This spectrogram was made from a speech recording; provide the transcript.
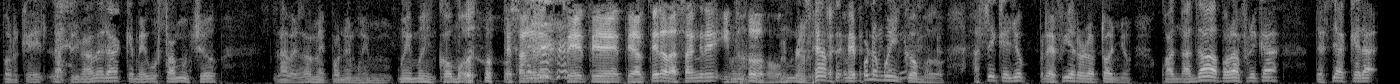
porque la primavera, que me gusta mucho, la verdad me pone muy muy muy incómodo. Te, sangre, te, te- te altera la sangre y todo. me, hace- me pone muy incómodo. Así que yo prefiero el otoño. Cuando andaba por África decía que era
